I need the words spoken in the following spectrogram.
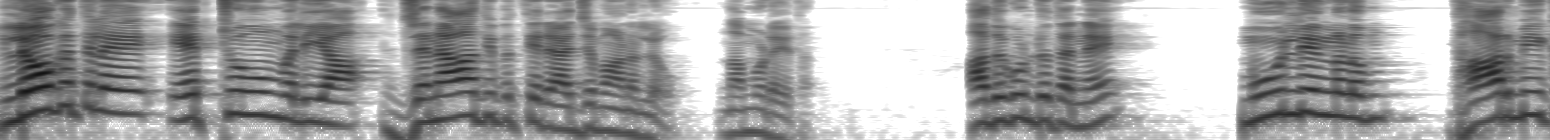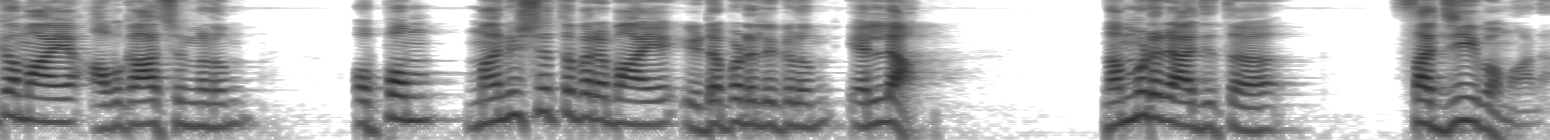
ലോകത്തിലെ ഏറ്റവും വലിയ ജനാധിപത്യ രാജ്യമാണല്ലോ നമ്മുടേത്. അതുകൊണ്ട് തന്നെ മൂല്യങ്ങളും ധാർമ്മികമായ അവകാശങ്ങളും ഒപ്പം മനുഷ്യത്വപരമായ ഇടപെടലുകളും എല്ലാം നമ്മുടെ രാജ്യത്ത് സജീവമാണ്.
